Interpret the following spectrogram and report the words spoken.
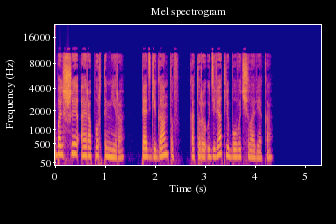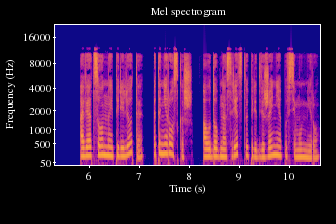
большие аэропорты мира, пять гигантов, которые удивят любого человека. Авиационные перелеты – это не роскошь, а удобное средство передвижения по всему миру.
